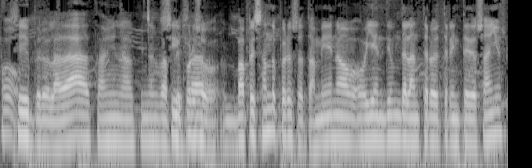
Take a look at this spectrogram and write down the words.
oh. Sí, pero la edad también al final va a Sí, por eso, va pesando, pero eso, también ho- hoy en día un delantero de 32 años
